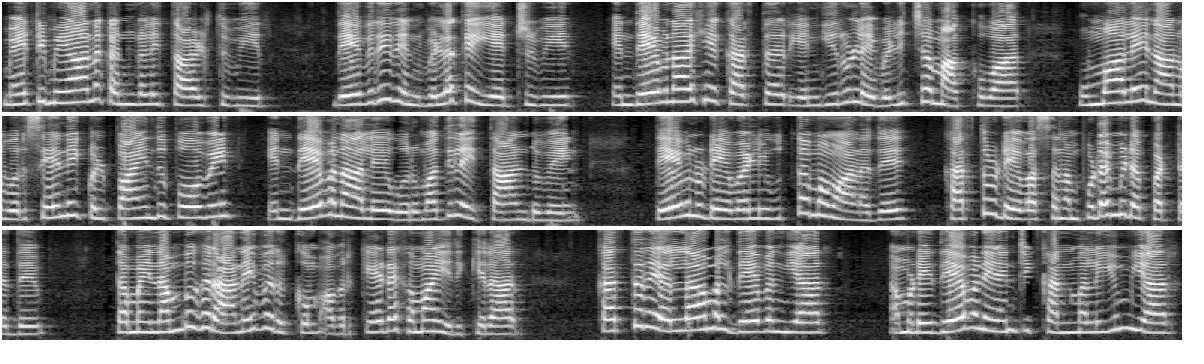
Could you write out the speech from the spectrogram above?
மேட்டிமையான கண்களை தாழ்த்துவீர். தேவரீர் என் விளக்கை ஏற்றுவீர். என் தேவனாகிய கர்த்தர் என் இருளை வெளிச்சமாக்குவார். உம்மாலே நான் ஒரு சேனைக்குள் பாய்ந்து போவேன். என் தேவனாலே ஒரு மதிலை தாண்டுவேன். தேவனுடைய வழி உத்தமமானது. கர்த்தருடைய வசனம் புடமிடப்பட்டது. தம்மை நம்புகிற அனைவருக்கும் அவர் கேடகமாய் இருக்கிறார் கர்த்தரை அல்லாமல் தேவன் யார்? நம்முடைய தேவனை அன்றி கண்மலையும் யார்?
